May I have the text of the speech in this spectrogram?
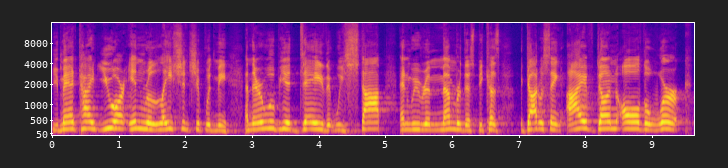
You, mankind, you are in relationship with me. And there will be a day that we stop and we remember this because God was saying, I've done all the work.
